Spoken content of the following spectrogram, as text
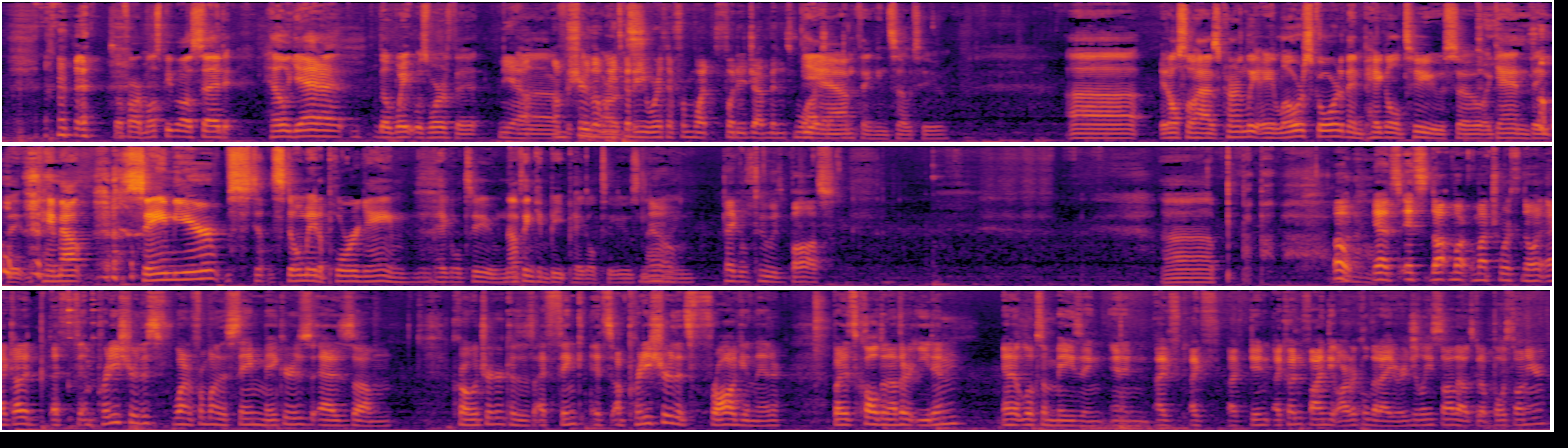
So far, most people have said, "Hell yeah, the wait was worth it." yeah, uh, I'm sure the Kingdom wait's gonna be worth it from what footage I've been watching. Yeah, I'm thinking so too. Uh, it also has currently a lower score than Peggle 2, so again, they, they came out same year, still still made a poor game than Peggle 2. Nothing can beat Peggle 2's No. nine. Peggle Two is boss. Uh, Oh yeah, it's it's not mu- much worth knowing. I got it. Th- I'm pretty sure this one from one of the same makers as um, Chrono Trigger because I think it's. I'm pretty sure that's Frog in there, but it's called Another Eden, and it looks amazing. And I've I've I didn't I couldn't find the article that I originally saw that I was gonna post on here,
